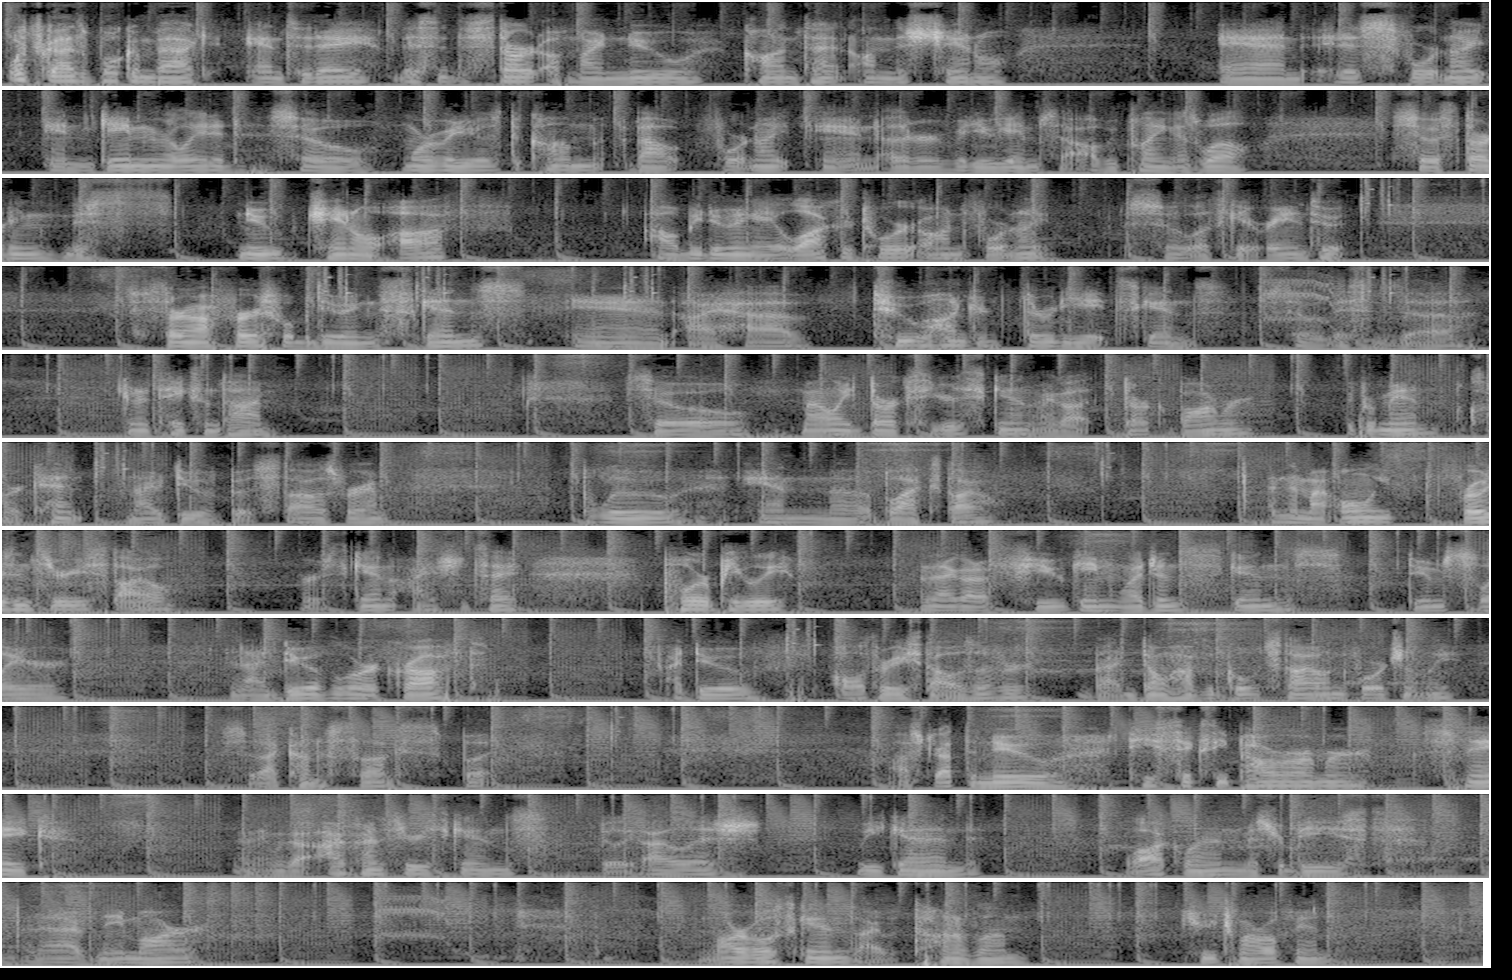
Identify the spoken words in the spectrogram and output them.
What's up guys, welcome back, and today, this is the start of my new content on this channel, and it is Fortnite and gaming related, so more videos to come about Fortnite and other video games that I'll be playing as well. So starting this new channel off, I'll be doing a locker tour on Fortnite, so let's get right into it. So starting off first, we'll be doing skins, and I have 238 skins, so this is, uh, gonna take some time. So my only Dark Series skin, I got Dark Bomber, Superman, Clark Kent, and I do have both styles for him, blue and uh, black style. And then my only Frozen Series style, or skin I should say, Polar Peely, and then I got a few Game Legends skins, Doom Slayer, and I do have Laura Croft. I do have all three styles of her, but I don't have the gold style unfortunately so that kind of sucks, but also got the new T60 Power Armor, Snake, and then we got Icon Series skins, Billie Eilish, Weeknd, Lachlan, Mr. Beast, and then I have Neymar. Marvel skins, I have a ton of them. Huge Marvel fan.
